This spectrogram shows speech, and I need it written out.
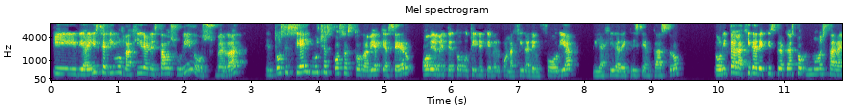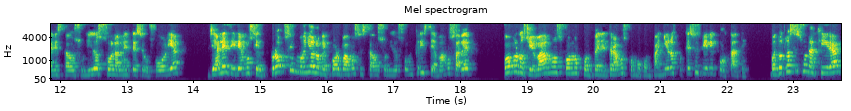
y de ahí seguimos la gira en Estados Unidos, ¿verdad? Entonces sí hay muchas cosas todavía que hacer. Obviamente todo tiene que ver con la gira de Euforia y la gira de Cristian Castro. Ahorita la gira de Cristian Castro no estará en Estados Unidos, solamente es Euforia. Ya les diremos si el próximo año a lo mejor vamos a Estados Unidos con Cristian. Vamos a ver cómo nos llevamos, cómo penetramos como compañeros, porque eso es bien importante. Cuando tú haces una gira,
